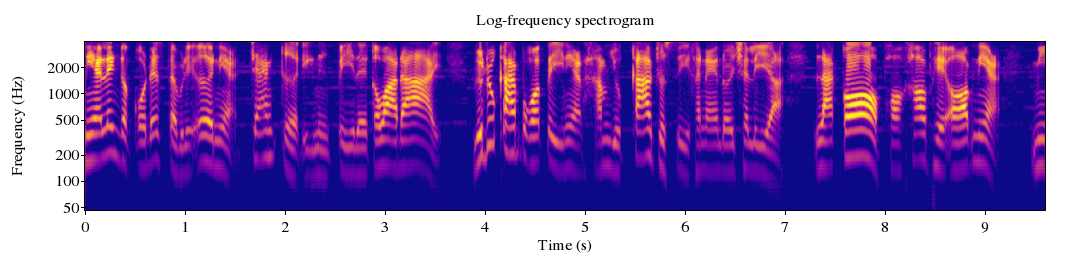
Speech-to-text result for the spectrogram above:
นี้เล่นกับ Golden State Warriors เนี่ยแจ้งเกิดอีก 1 ปีเลยก็ว่าได้ฤดูกาลปกติเนี่ยทำอยู่ 9.4 คะแนนโดยเฉลี่ย และก็พอเข้าเพย์ออฟเนี่ยมี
